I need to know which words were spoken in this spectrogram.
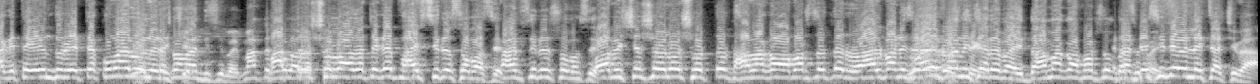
আগে থেকে কিন্তু রেটটা কমাই বলে রেটটা দিচ্ছি। দিছি ভাই, মাত্র মাত্র 16,000 ষোলো হাজার টাকায় ফাইভ সিটের সোফা সেট ফাইভ সিটের সব আছে অবিশ্বাস হলো সত্য ধামাকা অফার সাথে রয়্যাল ফার্নিচার রয়্যাল ফার্নিচারে ভাই দামাক অফার। টেবিল ভাই।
